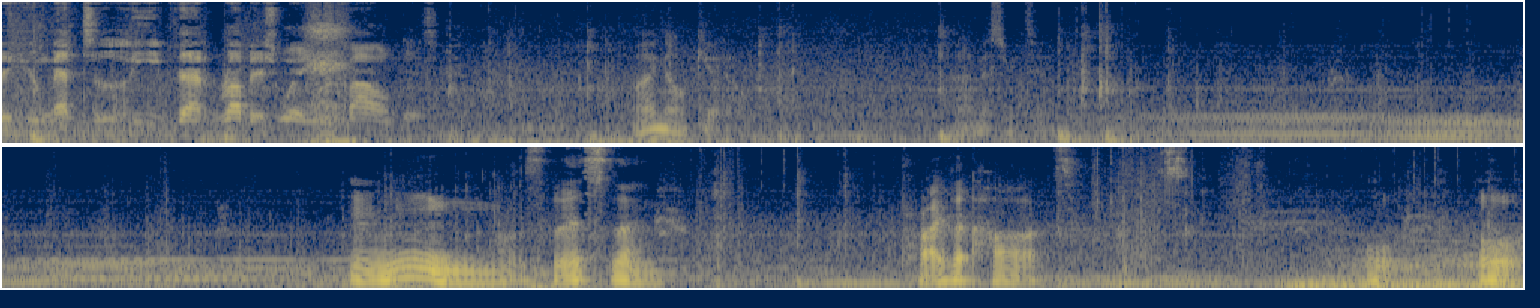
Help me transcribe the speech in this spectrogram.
Surely you meant to leave that rubbish where you found it. I know, kiddo. I miss her too. Mmm, what's this then? Private Heart. Oh, oh.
